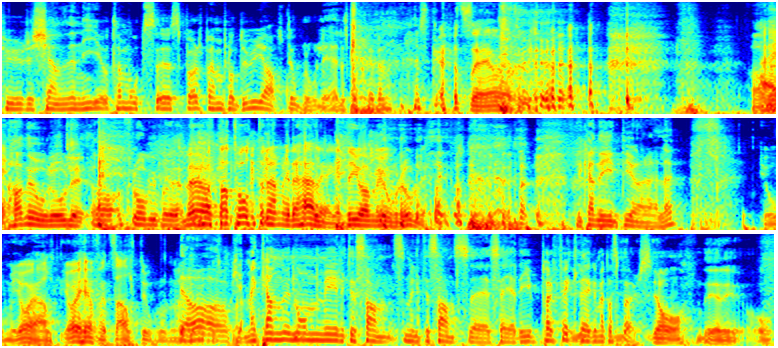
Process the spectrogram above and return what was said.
hur känner ni att ta emot eh, Spurs på hemmaplan? Du är ju alltid orolig, eller sportchefen? Ska jag säga vad jag tycker? Han är, han är orolig. Ja, frågor på det. Möta Tottenham i det här läget, det gör mig orolig. det kan det inte göra, eller? Jo, men jag är, alltid, jag är faktiskt alltid orolig när Ja, okej. spelar. Men kan någon med lite sans, med lite sans eh, säga, det är ju perfekt läge att möta Spurs. Ja, det är det. Och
